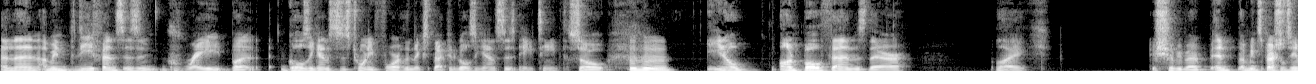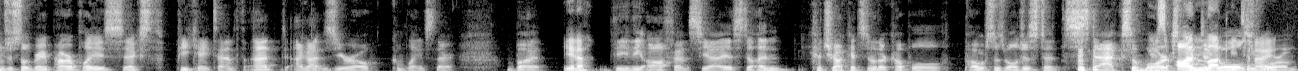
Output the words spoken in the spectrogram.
and then I mean the defense isn't great, but goals against is 24th and expected goals against is 18th. So, hmm you know, on both ends there like it should be better. And I mean special teams are still great. Power play is 6th, PK 10th. I, I got zero complaints there. But Yeah, the the offense, yeah, is still and Tkachuk gets another couple posts as well just to stack some more expected goals tonight. for him.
